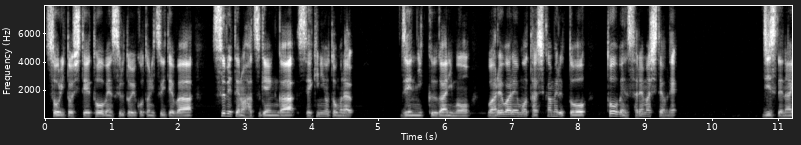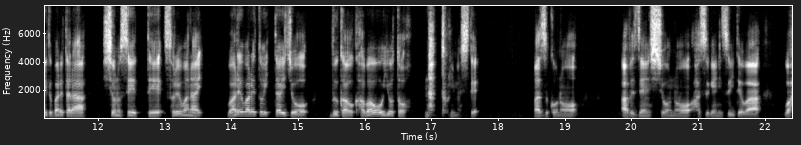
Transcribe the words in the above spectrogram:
総理として答弁するということについては、すべての発言が責任を伴う。全日空側にも我々も確かめると答弁されましたよね。事実でないとバレたら、秘書のせいってそれはない。我々と言った以上、部下をかばおうよとなっておりまして、まずこの安倍前首相の発言については、我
